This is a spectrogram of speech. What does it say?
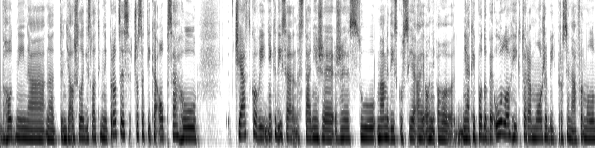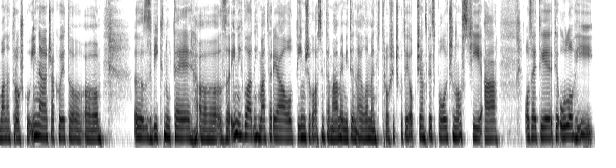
vhodný na, na ten ďalší legislatívny proces. Čo sa týka obsahu, čiastkový, niekedy sa stane, že, že sú, máme diskusie aj o, o nejakej podobe úlohy, ktorá môže byť proste naformulovaná trošku ináč, ako je to o, zvyknuté z iných vládnych materiálov, tým, že vlastne tam máme my ten element trošičku tej občianskej spoločnosti a ozaj tie, tie úlohy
